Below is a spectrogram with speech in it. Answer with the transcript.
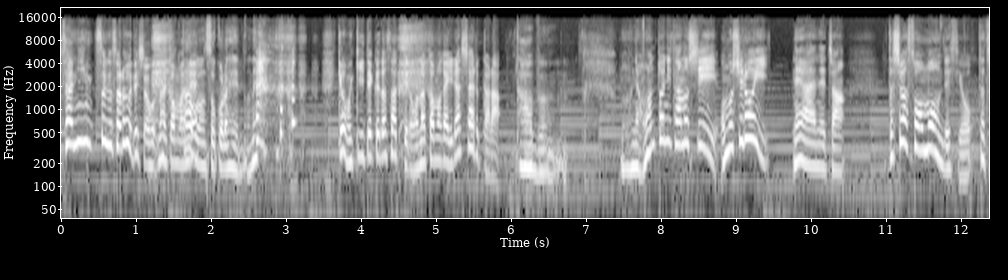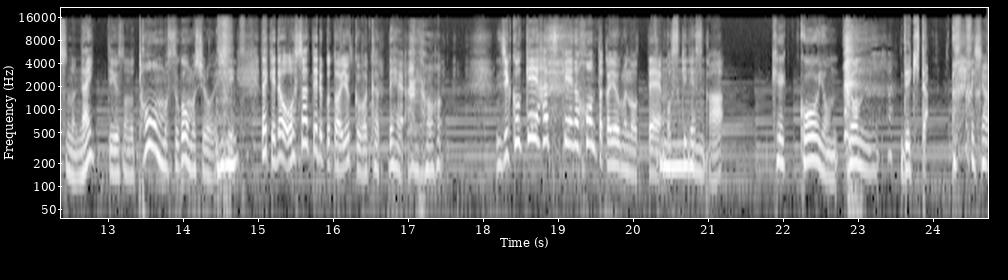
3人すぐ揃うでしょ仲間ね。多分そこら辺のね今日も聞いてくださってるお仲間がいらっしゃるから。多分もうね、本当に楽しい、面白いね、あやねちゃん。私はそう思うんですよ。ただそのないっていうそのトーンもすごい面白いし。だけどおっしゃってることはよく分かって、あの、自己啓発系の本とか読むのってお好きですか、結構読ん読んできた、でしょ？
